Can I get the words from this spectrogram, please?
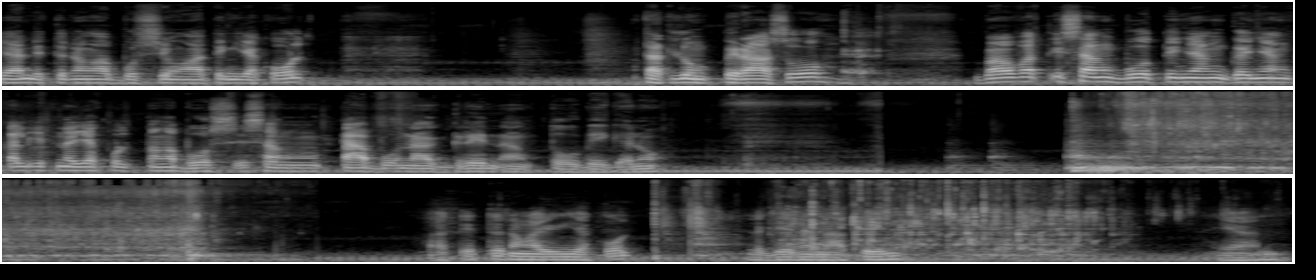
Yan, ito na nga boss yung ating Yakult. Tatlong piraso. Bawat isang bote niyang ganyang kaliit na Yakult mga boss, isang tabo na green ang tubig. Ano? At ito na nga yung Yakult. Lagyan na natin. Yan.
